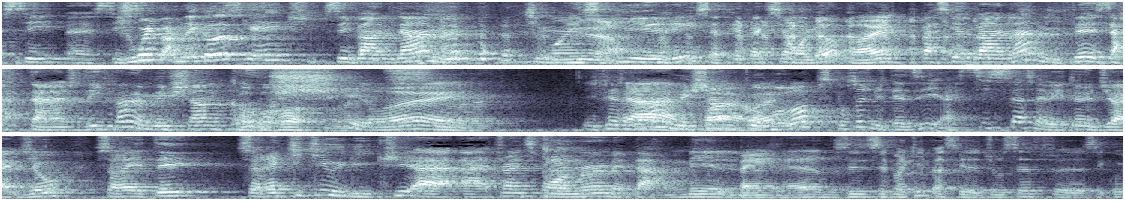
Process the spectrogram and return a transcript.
c'est euh, c'est- Joué par Nicolas Cage. c'est Van Damme qui m'a inspiré cette réflexion-là. Ouais. Parce que Van Damme, il fait Zartan. Je veux dire, il fait un méchant de Cobra. Ouais. Il fait vraiment un Ah, méchant de ouais, Cobra, puis c'est pour ça que je m'étais dit, ah, si ça, ça avait été un G.I. Joe, ça aurait été. Ça aurait kické les culs à, à Transformer, mais par mille. Ben raide. C'est c'est fucké parce que Joseph, euh, c'est quoi,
